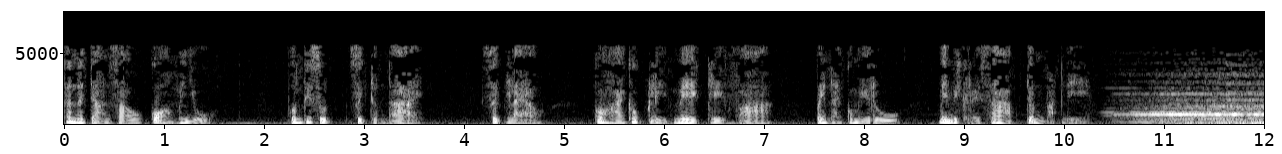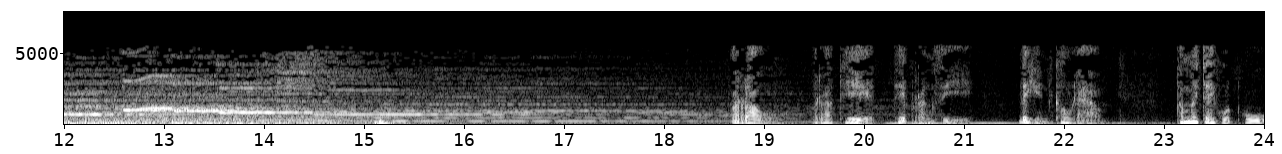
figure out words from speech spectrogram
ท่านอาจารย์เสาก็ออกไม่อยู่ ผลที่สุดศึกจนได้ศึกแล้วก็หายเข้ากลีบเมฆกลีบฟ้า ไปไหนก็ไม่รู้ ไม่มีใครทราบจนบัดนี้ เราประเทศเทพรังสีได้เห็นเข้าแล้วทำให้ใจหดหู่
